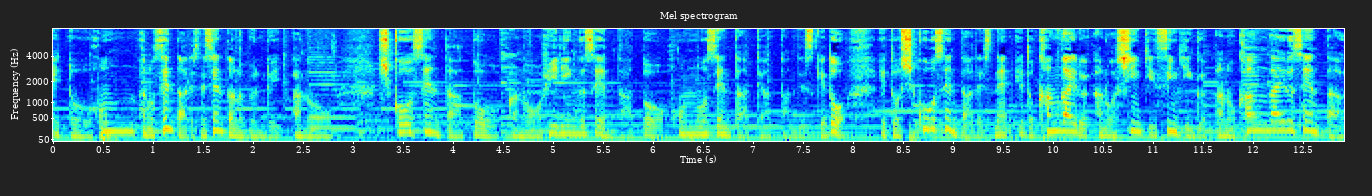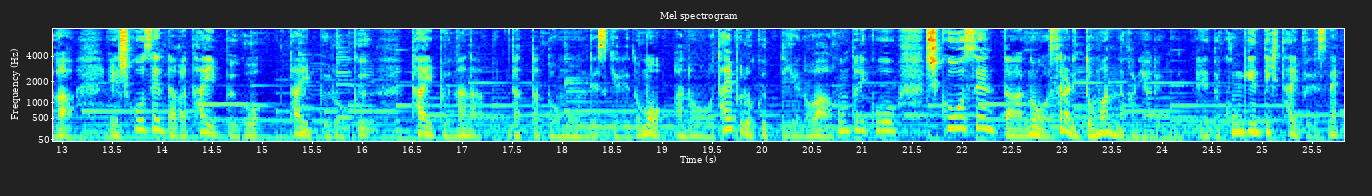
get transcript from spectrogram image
えっと、本あのセンターですね。センターの分類。あの思考センターとあのフィーリングセンターと本能センターってあったんですけど、えっと、思考センターですね、えっと、考えるあのシンキシンキング。あの考えるセンターが、え、思考センターがタイプ5タイプ6タイプ7だったと思うんですけれどもあのタイプ6っていうのは本当にこう思考センターのさらにど真ん中にある、えー、と根源的タイプですね。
